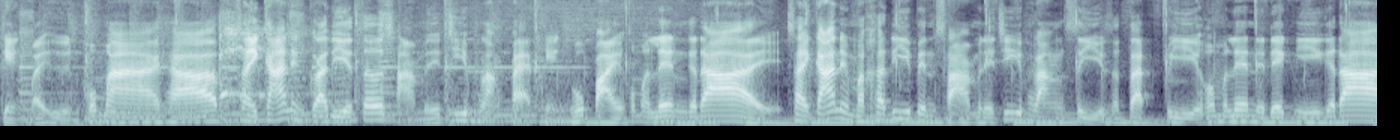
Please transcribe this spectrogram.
เก่งๆใบอื่นเข้ามาครับใส่การ์ดอย่าง Gladiator 3 Energy พลัง 8 เก่งทั่วไปเข้ามาเล่นก็ได้ ใส่การ์ดอย่างมาคาดี้เป็น3 Energy พลัง 4 สแตทฟรีเข้ามาเล่นในเด็กนี้ก็ได้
